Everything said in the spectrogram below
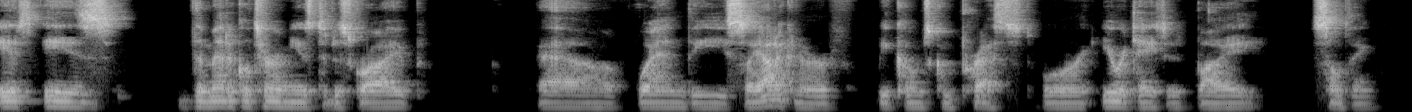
it is the medical term used to describe uh, when the sciatic nerve becomes compressed or irritated by something.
